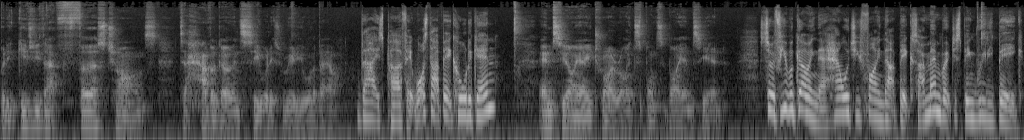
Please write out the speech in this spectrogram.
but it gives you that first chance to have a go and see what it's really all about. That is perfect. What's that bit called again MCIA Try Ride, sponsored by MCN. So, if you were going there, how would you find that big? Because I remember it just being really big.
